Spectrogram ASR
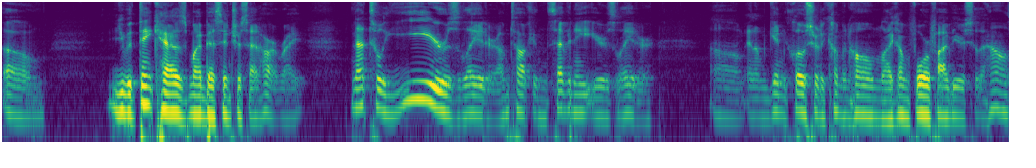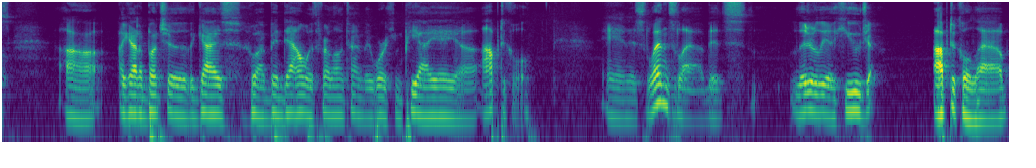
um, you would think has my best interest at heart, right? Not till years later. I'm talking seven, eight years later. Um, and I'm getting closer to coming home. Like I'm four or five years to the house. Uh, I got a bunch of the guys who I've been down with for a long time. They work in PIA uh, optical, and it's Lens Lab. It's literally a huge optical lab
